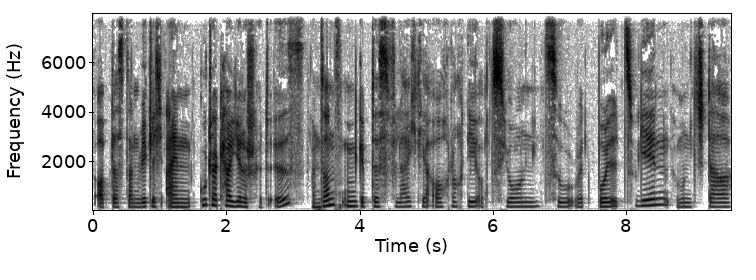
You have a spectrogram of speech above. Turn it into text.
ob das dann wirklich ein guter Karriereschritt ist. Ansonsten gibt es vielleicht ja auch noch die Option zu Red Bull zu gehen und da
